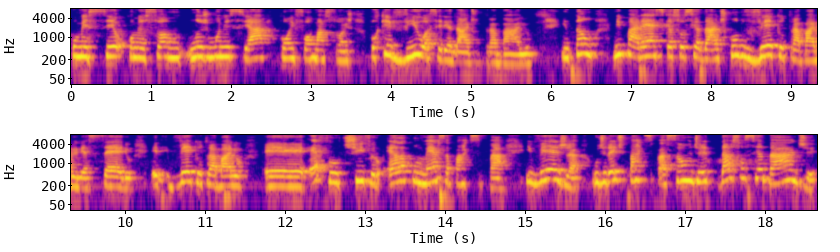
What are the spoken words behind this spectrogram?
comeceu, começou a nos municiar com informações, porque viu a seriedade do trabalho. Então, me parece que a sociedade, quando vê que o trabalho ele é sério, vê que o trabalho é, é frutífero, ela começa a participar. E veja, o direito de participação é um direito da sociedade.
